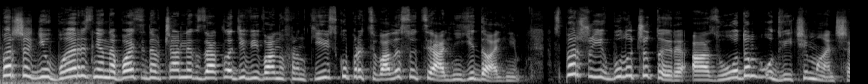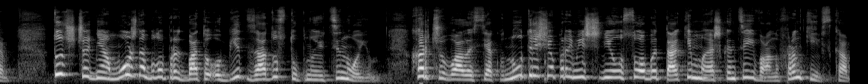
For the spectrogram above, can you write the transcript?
перших днів березня на базі навчальних закладів в Івано-Франківську працювали соціальні їдальні. Спершу їх було чотири, а згодом удвічі менше. Тут щодня можна було придбати обід за доступною ціною. Харчувались як внутрішньо переміщені особи, так і мешканці Івано-Франківська.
